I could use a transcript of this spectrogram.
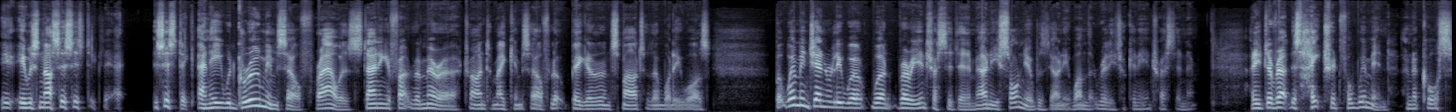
he, he was narcissistic, narcissistic, and he would groom himself for hours, standing in front of a mirror, trying to make himself look bigger and smarter than what he was. But women generally weren't, weren't very interested in him. Only Sonia was the only one that really took any interest in him. And he developed this hatred for women. And of course,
